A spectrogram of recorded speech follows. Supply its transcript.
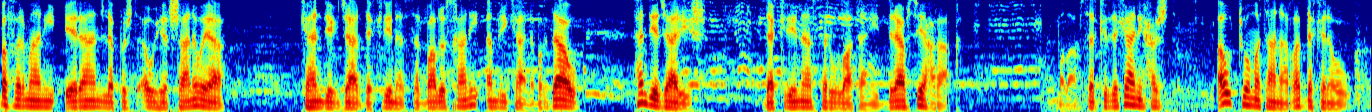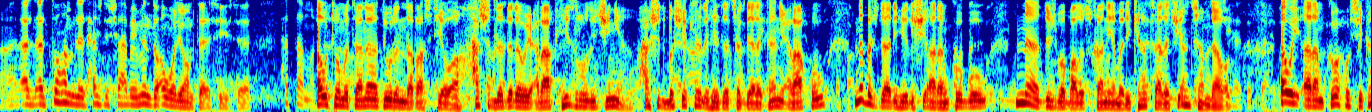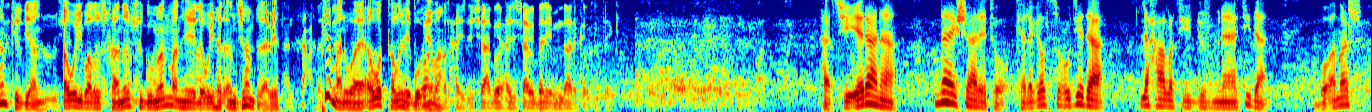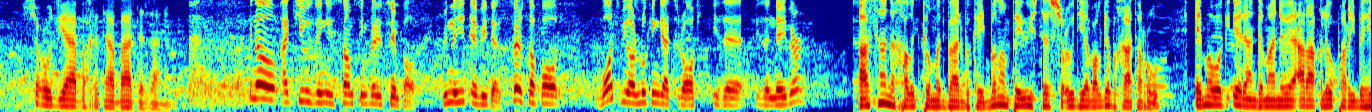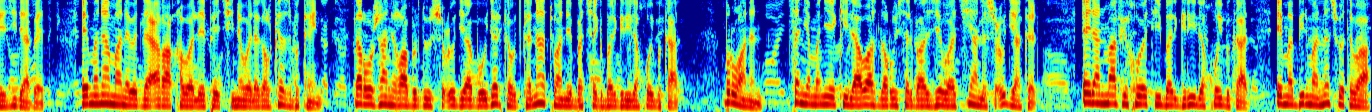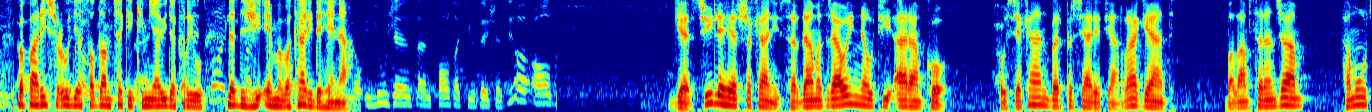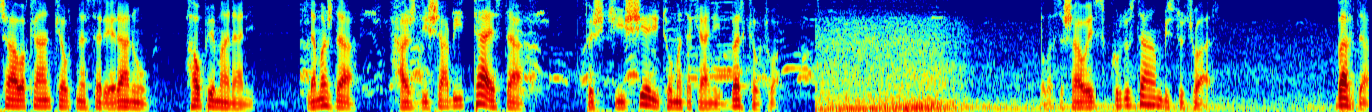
بە فەرمانی ئێران لە پشت ئەو هێرشانەوەیە کە هەندێک جار دەکرێنە سەر باڵیۆزخانەی ئەمریکا لە بەغدا و هەندێ جاریش دەکرێنە سەر وڵاتانی دراوسێی عێراق. بەڵام سەرکردەکانی حەشد ئەو تۆمەتانە ڕەت دەکەنەوە و. التهم للحشد الشعبی منذ اول يوم تاسیسه ئەو تۆمەتانە دوورن لە ڕاستییەوە. حەشد لە دەرەوەی عێراق هیچ ڕۆڵیکی نییە. حەشد بەشێکە لە هێزە چەکدارەکانی عێراق و نە بەشداری هێرشی ئارامکۆ بووە و نە دژ بە باڵیۆزخانەی ئەمەریکا چالاکی ئەنجام داوە. ئەوەی ئارامکۆ حوسییەکان کردیان، ئەوەی باڵیۆزخانەش گومانمان هەیە لەوەی هەر ئەنجام درابێت. پێمان وایە ئەوە تەڵەیە بۆ ئێمە. هەرچی ئێرانە نایشارێتەوە کە لەگەڵ سعودیەدا، لە حاڵەتی دوژمنایەتی دان، بۆ ئەمەش سعودیە بە خەتابار دەزانن. ئاسانە خەڵک تۆمەتبار بکەیت، بەڵام پێویستە سعودیە بەڵگە بخاتە ڕوو. ئێمە وەک ئێران دەمانەوێت عێراق لەو پەڕی بەهێزیدا بێت. ئێمە نامانەوێت لە عێراقەوە لێپێچینەوە لەگەڵ کەس بکەین. لە ڕۆژانی ڕابردوو سعودیە بۆی دەرکەوت کە ناتوانێت بە چەک بەرگری لە خۆی بکات. بڕوانن چەند یەمەنیەکی لاواز لە ڕووی سەربازیەوە چیان لە سعودیا کرد ئێران مافی خۆیەتی بەرگری لە خۆی بکات ئێمە بیرمان نەچوەتەوە بە پارەی سعودیە سەدام چەکی کیمیاوی دەکڕی و لە دژی ئێمە بەکاری دەهێنا. گەرچی لە هێرشەکانی سەر دامەزراوەی نەوتی ئارامکۆ حوسیەکان بەرپرسیارێتیان ڕاگەیاند بەڵام سەرەنجام هەموو چاوەکان کەوتنە سەر ئێران و هاوپەیمانانی، لەمەشدا حەشدی شەعبی تا ئێستا پشکی شێری تۆمەتەکانی بەرکەوتووە. بڵێسەشاوەیس کوردستان بیست و چوار. بەغدا.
